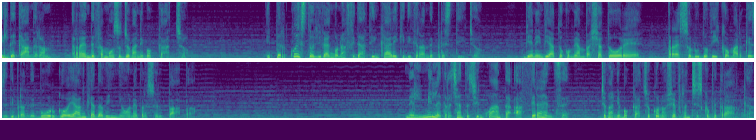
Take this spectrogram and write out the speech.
il Decameron rende famoso Giovanni Boccaccio e per questo gli vengono affidati incarichi di grande prestigio. Viene inviato come ambasciatore presso Ludovico Marchese di Brandeburgo e anche ad Avignone presso il Papa. Nel 1350 a Firenze Giovanni Boccaccio conosce Francesco Petrarca.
